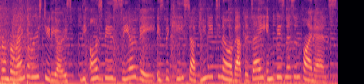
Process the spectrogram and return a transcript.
From Barangaroo Studios, the AusBiz COB is the key stuff you need to know about the day in business and finance.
